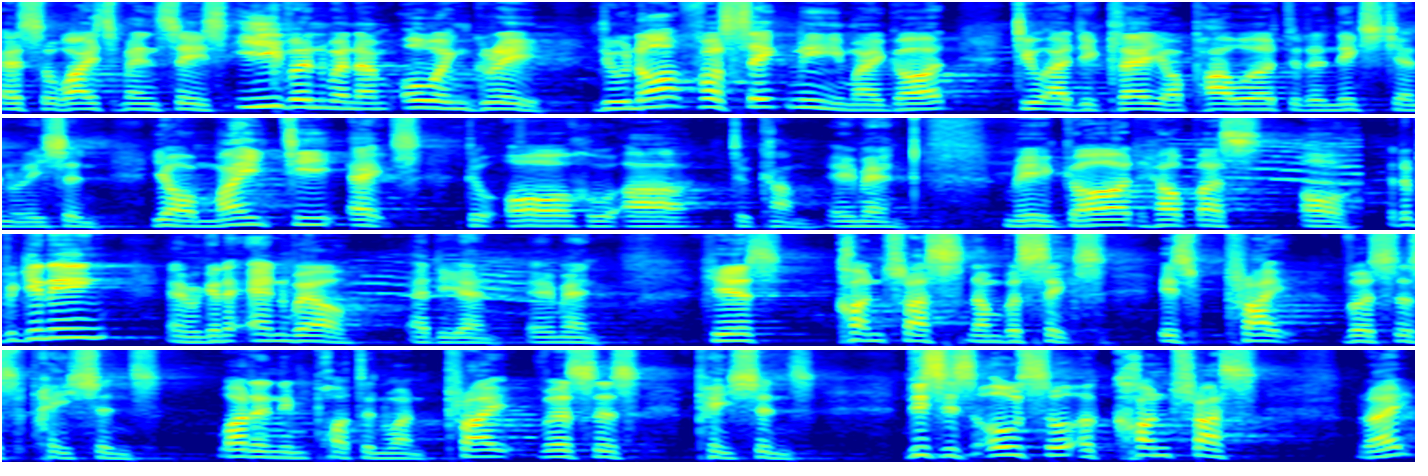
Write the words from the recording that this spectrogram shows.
as a wise man says, Even when I'm old and gray, do not forsake me, my God, till I declare your power to the next generation, your mighty acts to all who are to come. Amen. May God help us all at the beginning, and we're going to end well at the end. Amen. Here's contrast number six is pride versus patience. What an important one. Pride versus patience. This is also a contrast, right,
